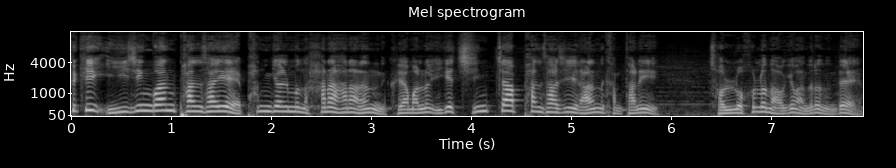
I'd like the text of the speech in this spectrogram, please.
특히 이진관 판사의 판결문 하나하나는 그야말로 이게 진짜 판사지라는 감탄이 절로 흘러나오게 만들었는데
